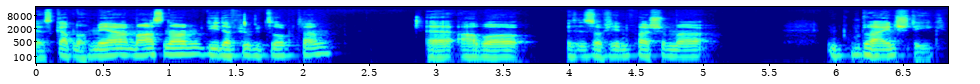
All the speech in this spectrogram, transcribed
es gab noch mehr Maßnahmen, die dafür gesorgt haben, äh, aber es ist auf jeden Fall schon mal ein guter Einstieg.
